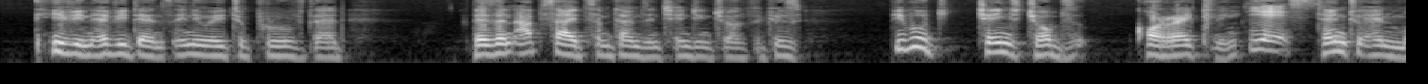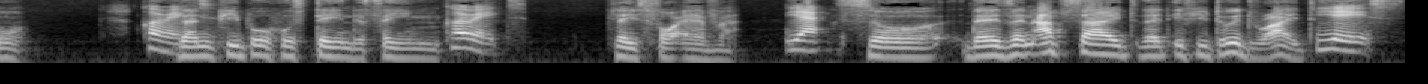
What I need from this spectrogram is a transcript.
even evidence anyway to prove that there's an upside sometimes in changing jobs because people change jobs correctly Yes. tend to earn more Correct. than people who stay in the same Correct. Place forever. Yeah. So there's an upside that if you do it right, Yes.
